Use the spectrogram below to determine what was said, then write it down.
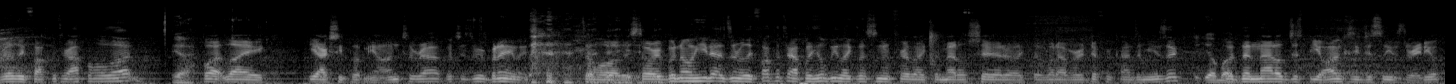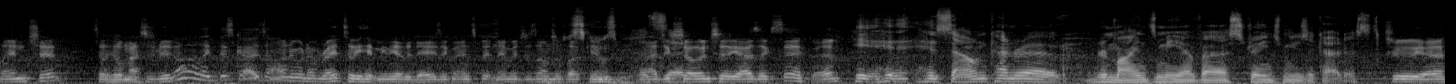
really fuck with rap a whole lot. Yeah. But like, he actually put me on to rap, which is weird. But anyway, it's a whole other story. But no, he doesn't really fuck with rap. But he'll be like listening for like the metal shit or like the whatever different kinds of music. Yeah, But but then that'll just be on because he just leaves the radio playing and shit. So he'll message me like, oh, like this guy's on or whatever, right? So he hit me the other day. He's like, man, spitting images on the fucking excuse me. That's magic sick. show and shit. Yeah, I was like, sick, man. He, his, his sound kind of reminds me of a strange music artist True, yeah.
